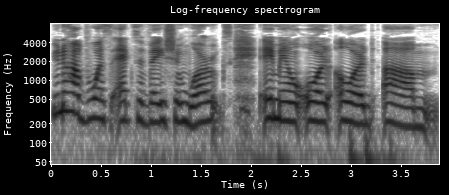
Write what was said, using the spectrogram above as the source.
You know how voice activation works? Amen. Or, or, um,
